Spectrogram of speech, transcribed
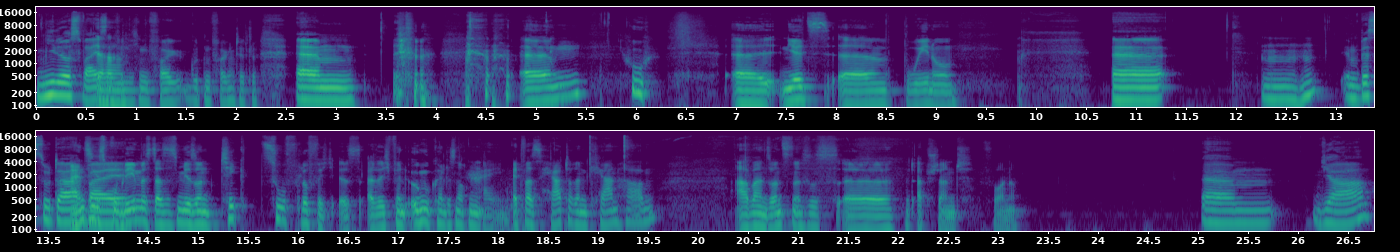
minus Weisen ja. finde ich einen Folge, guten Folgentitel. Ähm, ähm, huh. Äh, Nils äh, Bueno. Äh, mhm. Bist du da? Einziges bei... Problem ist, dass es mir so ein Tick zu fluffig ist. Also ich finde, irgendwo könnte es noch einen Nein. etwas härteren Kern haben. Aber ansonsten ist es äh, mit Abstand vorne. Ähm, ja,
